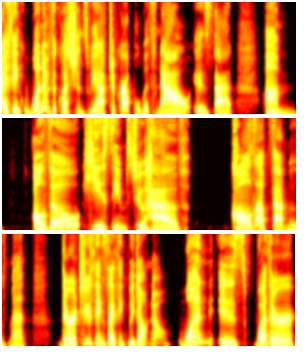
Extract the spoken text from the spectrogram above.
I think one of the questions we have to grapple with now is that um, although he seems to have called up that movement, there are two things I think we don't know. One is whether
